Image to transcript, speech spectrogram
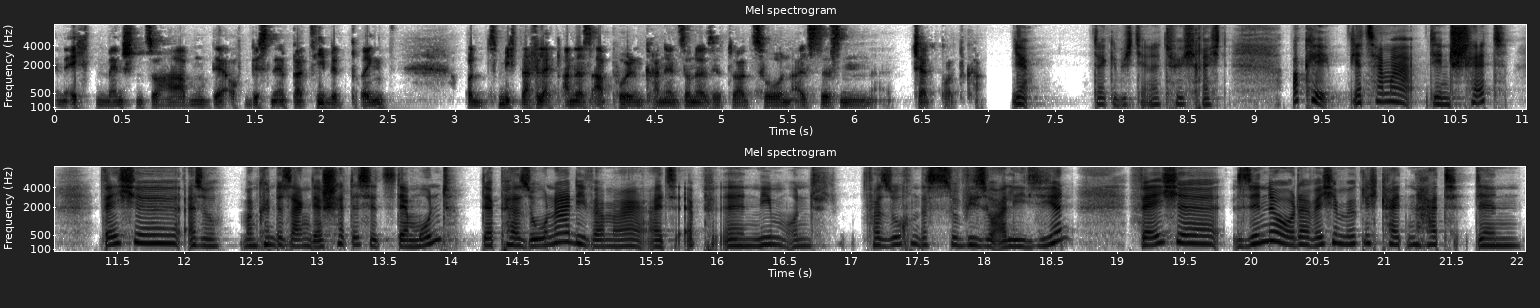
einen echten Menschen zu haben, der auch ein bisschen Empathie mitbringt und mich da vielleicht anders abholen kann in so einer Situation, als das ein Chatbot kann. Ja, da gebe ich dir natürlich recht. Okay, jetzt haben wir den Chat. Welche, also man könnte sagen, der Chat ist jetzt der Mund der Persona, die wir mal als App äh, nehmen und versuchen, das zu visualisieren. Welche Sinne oder welche Möglichkeiten hat denn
